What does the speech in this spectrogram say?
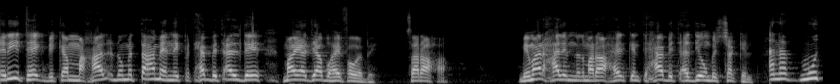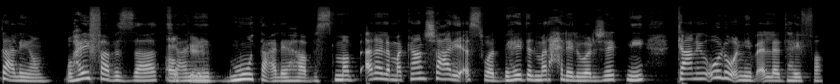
قريت هيك بكم محل إنه متهمة إنك بتحب تقلدي مايا دياب وهيفا وهبي صراحة. بمرحلة من المراحل كنت حابة تقلديهم بالشكل. أنا بموت عليهم وهيفا بالذات okay. يعني بموت عليها. بس ما ب... أنا لما كان شعري أسود بهيدي المرحلة اللي ورجتني كانوا يقولوا إني بقلد هيفا.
